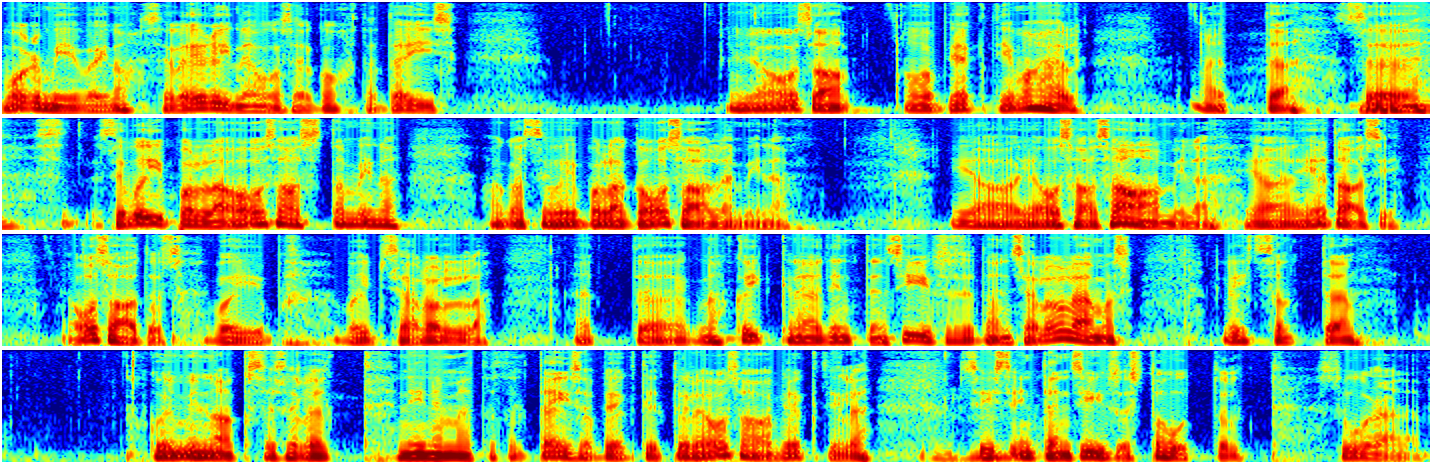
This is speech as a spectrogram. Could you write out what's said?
vormi või noh, selle erinevuse kohta täis ja osa objekti vahel, et see, mhm. see võib olla osastamine aga see võib olla ka osalemine ja, ja osa saamine ja nii edasi. osadus võib, võib seal olla. et eh, noh, kõik need intensiivsused on seal olemas, lihtsalt kui minnakse sellelt niinimetatud täisobjektilt üle osaobjektile mm, -hmm. siis intensiivsus tohutult suureneb.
